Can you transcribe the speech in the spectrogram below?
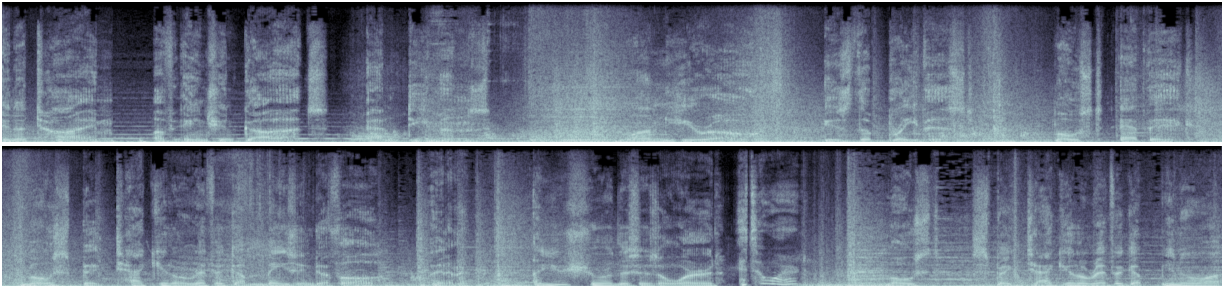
In a time of ancient gods and demons, one hero is the bravest, most epic, most spectacularific, amazingful. Wait a minute. Are you sure this is a word? It's a word. Most spectacularific. You know what?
